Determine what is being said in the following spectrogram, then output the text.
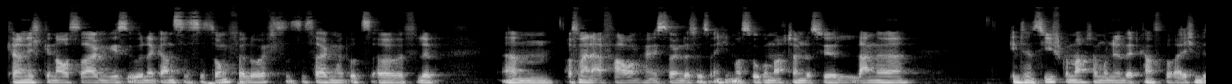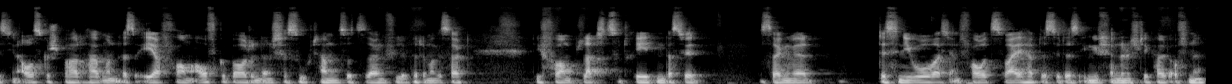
ich kann nicht genau sagen, wie es über eine ganze Saison verläuft, sozusagen mit uns, aber bei Philipp, ähm, aus meiner Erfahrung kann ich sagen, dass wir es eigentlich immer so gemacht haben, dass wir lange intensiv gemacht haben und den Wettkampfbereich ein bisschen ausgespart haben und also eher Form aufgebaut und dann versucht haben, sozusagen, Philipp hat immer gesagt, die Form platt zu treten, dass wir, sagen wir, das Niveau, was ich an V2 habe, dass wir das irgendwie vernünftig halt auf eine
